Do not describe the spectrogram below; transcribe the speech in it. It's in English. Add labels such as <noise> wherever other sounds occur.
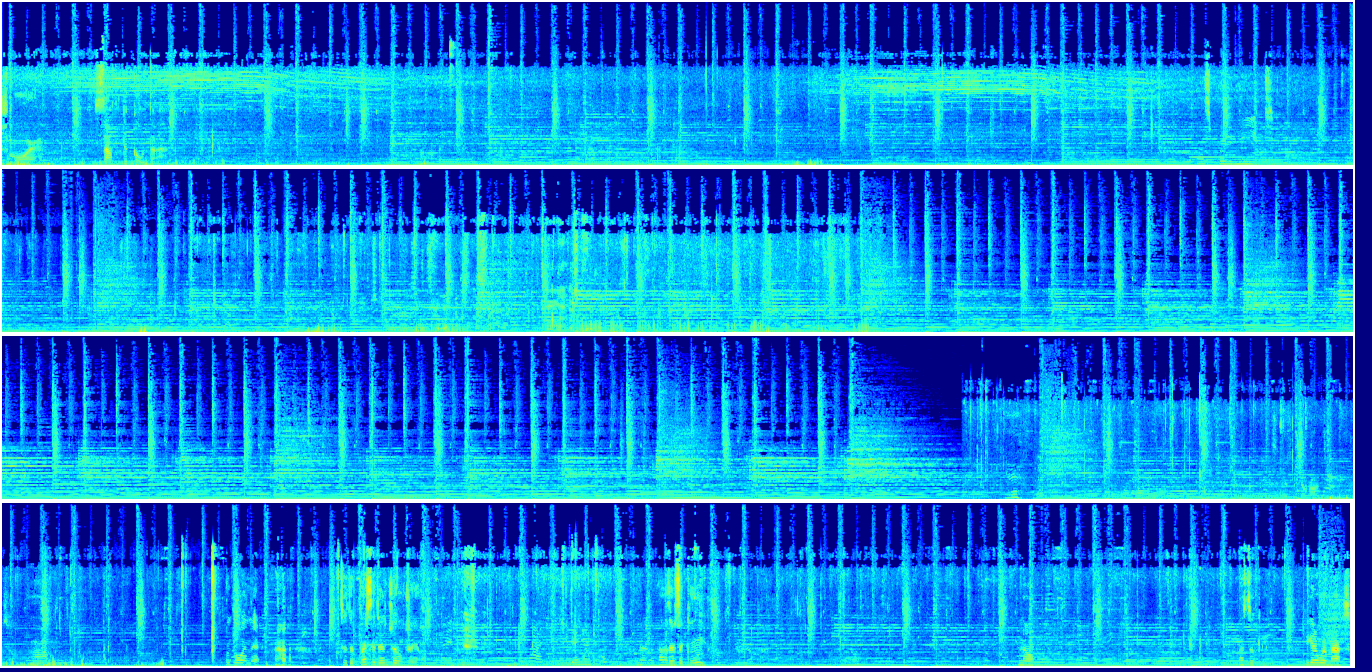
Rushmore, South Dakota. Hmm. We're going there <laughs> to the presidential trail. Oh, there's a cave. No. That's okay. You gotta wear a mask.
